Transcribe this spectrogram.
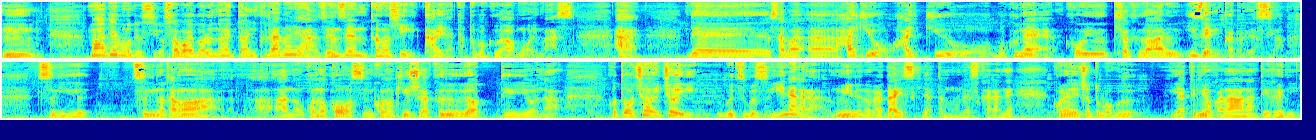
うん。まあでもですよ、サバイバルナイターに比べりゃ全然楽しい回だったと僕は思います。はい。で、サバ、配球を、配球を僕ね、こういう企画がある以前からですよ。次、次の球は、あの、このコースにこの球種が来るよっていうようなことをちょいちょいブツブツ言いながら見るのが大好きだったもんですからね。これちょっと僕やってみようかななんていうふうに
